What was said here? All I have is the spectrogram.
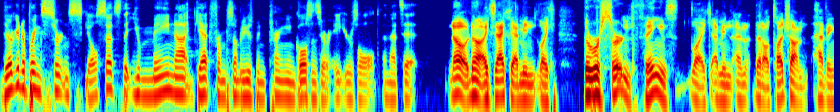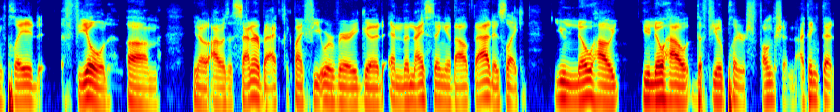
they're going to bring certain skill sets that you may not get from somebody who's been turning in goals since they were eight years old, and that's it. No, no, exactly. I mean, like there were certain things, like I mean, and that I'll touch on having played field. Um, you know, I was a center back. Like my feet were very good, and the nice thing about that is like you know how you know how the field players function. I think that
